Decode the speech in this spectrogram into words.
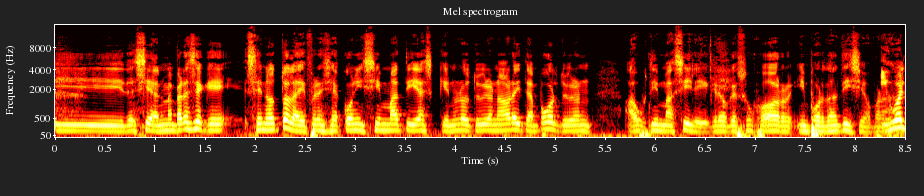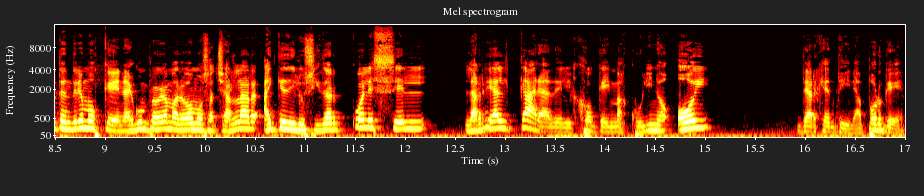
Y decían, me parece que se notó la diferencia con y sin Matías, que no lo tuvieron ahora y tampoco lo tuvieron Agustín Basile, que creo que es un jugador importantísimo. para- Igual tendremos que en algún programa lo vamos a charlar. Hay que dilucidar cuál es el, la real cara del hockey masculino hoy de Argentina. ¿Por qué?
